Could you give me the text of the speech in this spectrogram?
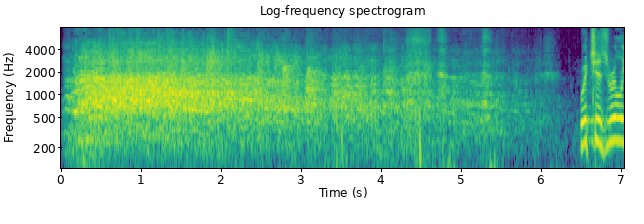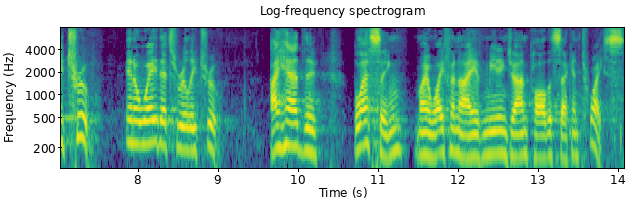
Which is really true. In a way, that's really true. I had the blessing, my wife and I, of meeting John Paul II twice,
